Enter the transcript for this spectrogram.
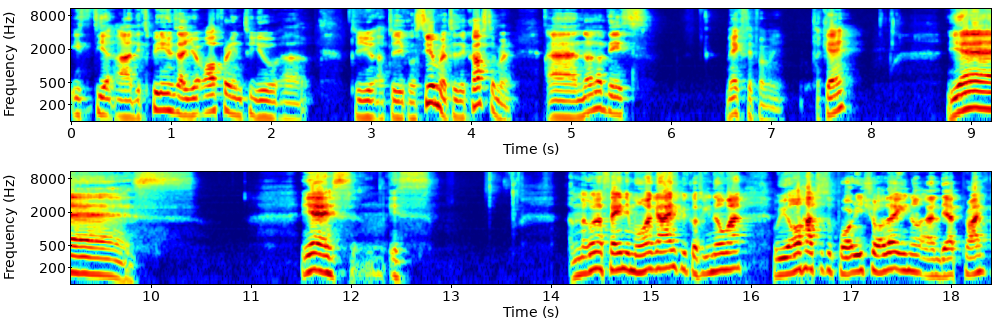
It's the, uh, the experience that you're offering to you, uh, to you, uh, to your consumer, to the customer. And none of this makes it for me. Okay? Yes. Yes. It's. I'm not gonna say anymore, guys, because you know what? We all have to support each other, you know, and their price.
